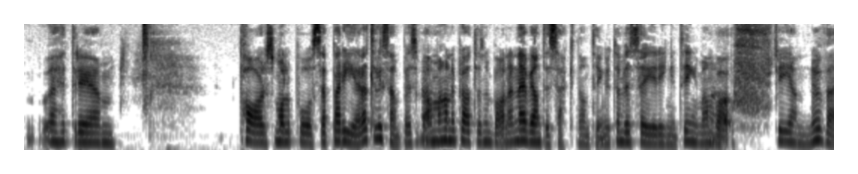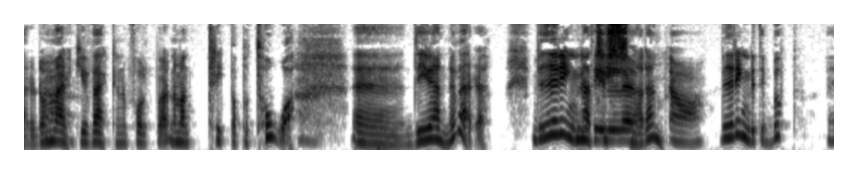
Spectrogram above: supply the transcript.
vad heter det, mm, par som håller på att separera till exempel. Så bara, men har ni pratat med barnen? Nej vi har inte sagt någonting utan vi säger ingenting. Man bara, "Uff, det är ännu värre. De märker ju verkligen när folk bara, när man trippar på tå. Eh, det är ju ännu värre. Vi Den ringde här till, tystnaden. ja, vi ringde till BUP eh,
